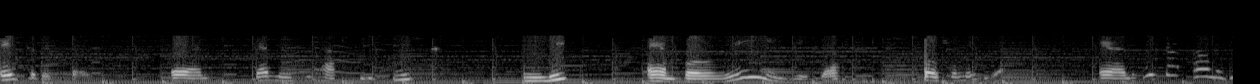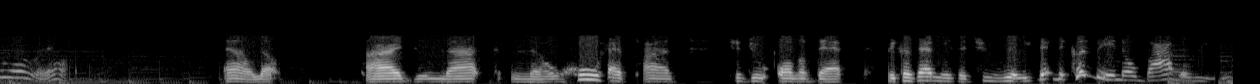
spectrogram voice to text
into this thing. And That means you have to eat, sleep, and breathe social media. And who's got time to do all that? I don't know. I do not know who has time to do all of that because that means that you really there, there could be no Bible reading.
